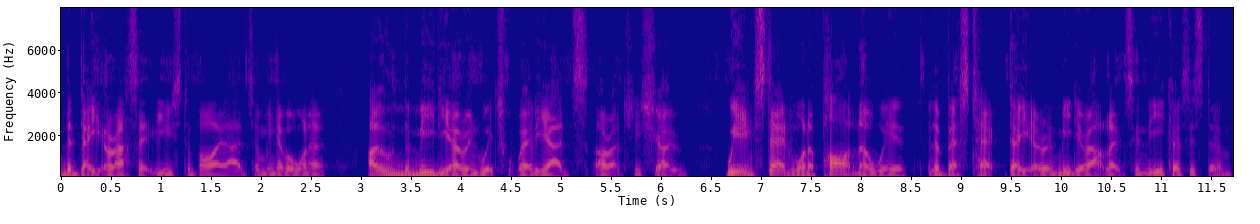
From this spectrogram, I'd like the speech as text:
the data asset used to buy ads, and we never want to own the media in which where the ads are actually shown. We instead want to partner with the best tech data and media outlets in the ecosystem.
